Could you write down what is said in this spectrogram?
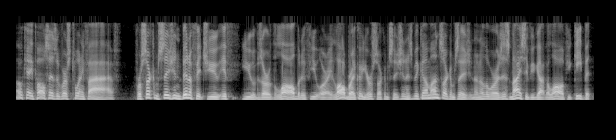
Okay, Paul says in verse 25 For circumcision benefits you if you observe the law, but if you are a lawbreaker, your circumcision has become uncircumcision. In other words, it's nice if you got the law, if you keep it.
